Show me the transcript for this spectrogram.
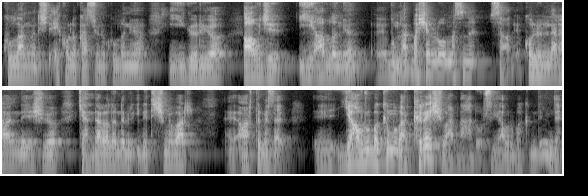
kullanmadığı işte ekolokasyonu kullanıyor, iyi görüyor, avcı, iyi avlanıyor. Ee, Bunlar başarılı olmasını sağlıyor. Koloniler halinde yaşıyor, kendi aralarında bir iletişimi var. Ee, Artı mesela e, yavru bakımı var, kreş var daha doğrusu yavru bakımı değil mi de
